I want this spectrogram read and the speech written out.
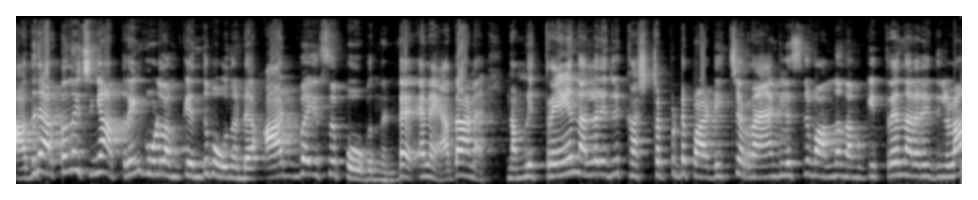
അതിനർത്ഥം എന്ന് വെച്ച് കഴിഞ്ഞാൽ അത്രയും കൂടുതൽ നമുക്ക് എന്ത് പോകുന്നുണ്ട്? അഡ്വൈസ് പോകുന്നുണ്ട്. അല്ലെ? അതാണ് നമ്മൾ ഇത്രയും നല്ല രീതിയിൽ കഷ്ടപ്പെട്ട് പഠിച്ച് റാങ്ക് ലിസ്റ്റ് വന്ന് നമുക്ക് ഇത്രയും നല്ല രീതിയിലുള്ള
